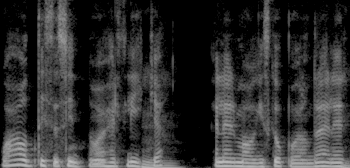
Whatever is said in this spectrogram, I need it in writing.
Wow, disse syntene var jo helt like. Eller magiske oppå hverandre. Eller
